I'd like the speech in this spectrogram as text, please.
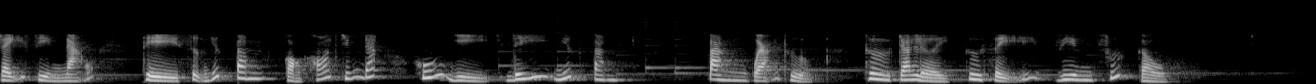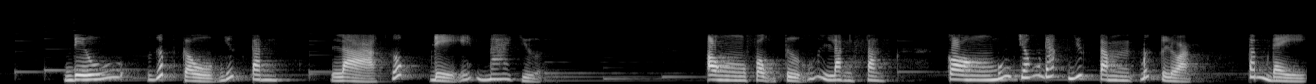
rẫy phiền não, thì sự nhất tâm còn khó chứng đắc, huống gì lý nhất tâm. Tăng quảng thượng, thư trả lời cư sĩ viên phước cầu. Nếu gấp cầu nhất tâm là gốc để ma dựa. Ông vọng tưởng lăng xăng, còn muốn chống đắc nhất tâm bất loạn, tâm này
